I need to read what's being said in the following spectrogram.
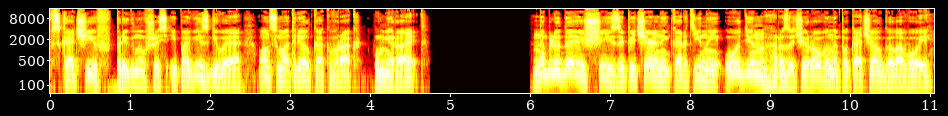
Вскочив, пригнувшись и повизгивая, он смотрел, как враг умирает. Наблюдающий за печальной картиной Один разочарованно покачал головой.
